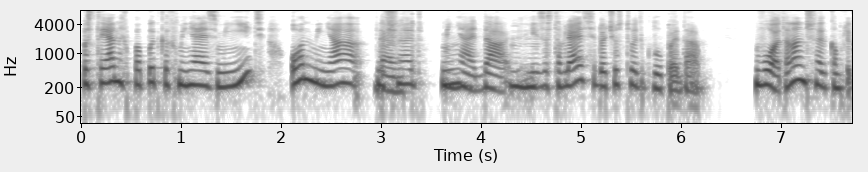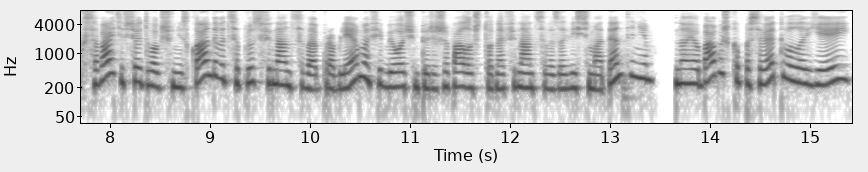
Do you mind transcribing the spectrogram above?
постоянных попытках меня изменить, он меня Давит. начинает менять, mm-hmm. да, mm-hmm. и заставляет себя чувствовать глупой, да. Вот, она начинает комплексовать, и все это, в общем, не складывается. Плюс финансовая проблема. Фиби очень переживала, что она финансово зависима от Энтони. Но ее бабушка посоветовала ей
